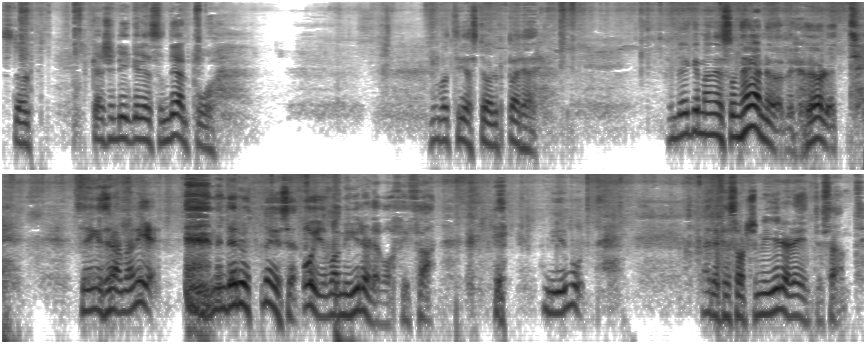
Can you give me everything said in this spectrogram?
Stölp. kanske ligger en sån där på. Det var tre stölpar här. Då lägger man en sån här nu över hölet. Så det ingen ramlar ner. Men det ruttnar ju sen. Oj, vad myror det var. Fy fan. Myrbon. Vad är det för sorts myror? Det är intressant.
